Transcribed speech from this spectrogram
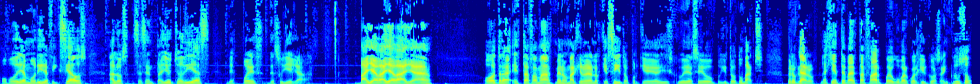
o podrían morir asfixiados a los 68 días después de su llegada. Vaya, vaya, vaya. ¿eh? Otra estafa más, menos mal que no eran los quesitos, porque ahí hubiera sido un poquito too much. Pero claro, la gente para estafar puede ocupar cualquier cosa, incluso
